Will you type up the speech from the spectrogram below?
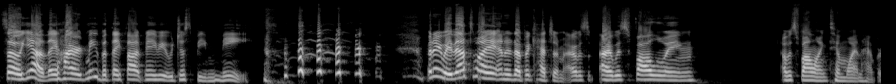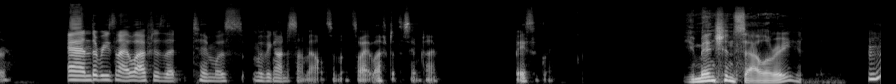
so yeah they hired me but they thought maybe it would just be me. But anyway that's why i ended up at ketchum. I was i was following i was following tim weinheber and the reason i left is that tim was moving on to something else and so i left at the same time basically. You mentioned salary. Mhm.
